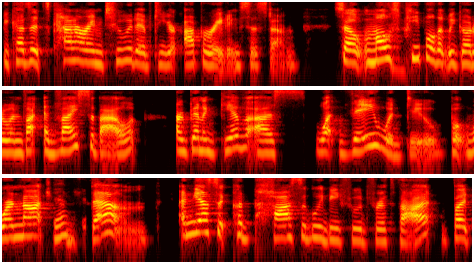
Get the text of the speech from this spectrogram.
because it's counterintuitive to your operating system. So most people that we go to invi- advice about are going to give us what they would do, but we're not yeah. them. And yes, it could possibly be food for thought, but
